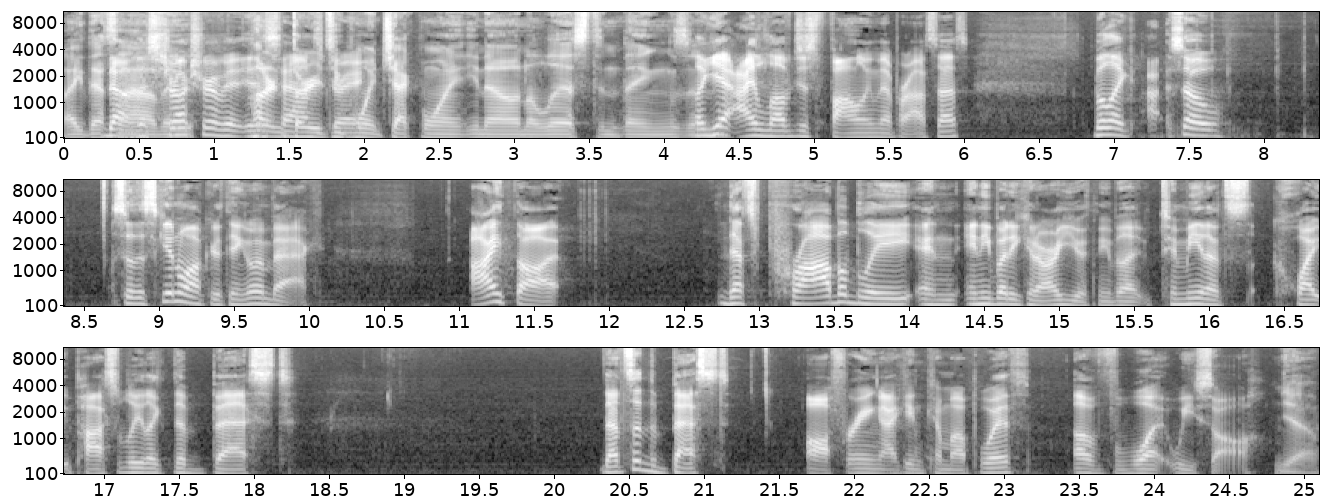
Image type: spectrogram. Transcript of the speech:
like that's No, not the structure of it. 132 point checkpoint. You know, and a list and things. And like, yeah, I love just following that process. But like, so, so the Skinwalker thing, going back, I thought that's probably, and anybody could argue with me, but to me, that's quite possibly like the best. That's like the best offering I can come up with of what we saw. yeah,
